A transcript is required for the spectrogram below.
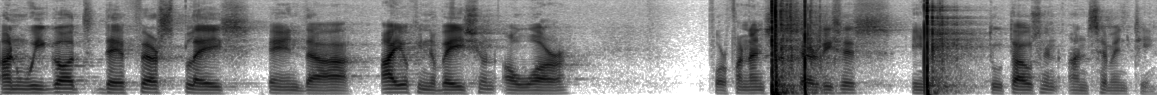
and we got the first place in the Eye of Innovation Award for Financial Services in 2017.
